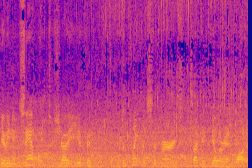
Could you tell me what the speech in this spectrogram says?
Giving an example to show you, you can completely submerge the Tucket Giller in water.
